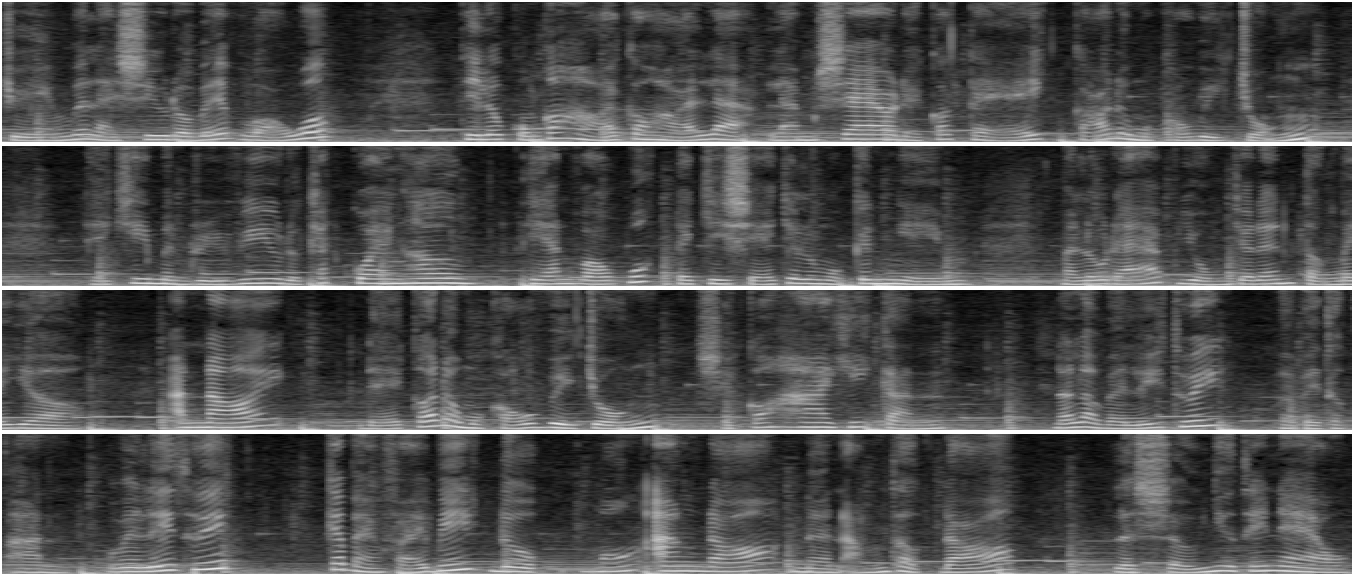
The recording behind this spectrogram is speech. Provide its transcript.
chuyện với lại siêu đầu bếp võ quốc thì lưu cũng có hỏi câu hỏi là làm sao để có thể có được một khẩu vị chuẩn thì khi mình review được khách quan hơn. Thì anh võ quốc đã chia sẻ cho lưu một kinh nghiệm mà lưu đã áp dụng cho đến tận bây giờ anh nói, để có được một khẩu vị chuẩn, sẽ có hai khía cạnh. Đó là về lý thuyết và về thực hành. Về lý thuyết, các bạn phải biết được món ăn đó, nền ẩm thực đó, lịch sử như thế nào.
